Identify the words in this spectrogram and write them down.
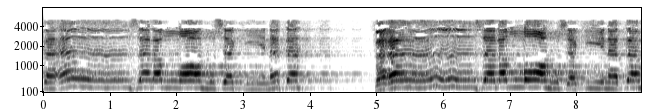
فأنزل الله سكينته فأنزل الله سكينته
